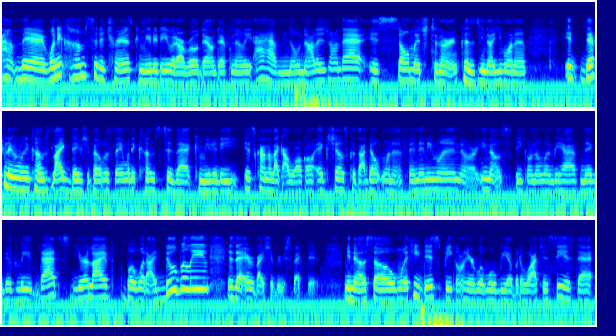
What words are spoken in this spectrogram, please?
Uh, man, when it comes to the trans community, what I wrote down definitely, I have no knowledge on that. It's so much to learn because you know you want to. It definitely when it comes, like Dave Chappelle was saying, when it comes to that community, it's kind of like I walk on eggshells because I don't want to offend anyone or you know speak on no one's behalf negatively. That's your life, but what I do believe is that everybody should be respected. You know, so what he did speak on here, what we'll be able to watch and see is that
